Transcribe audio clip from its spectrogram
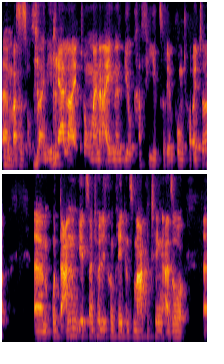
Ähm, was ist sozusagen die Herleitung meiner eigenen Biografie zu dem Punkt heute? Ähm, und dann geht es natürlich konkret ins Marketing, also äh,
